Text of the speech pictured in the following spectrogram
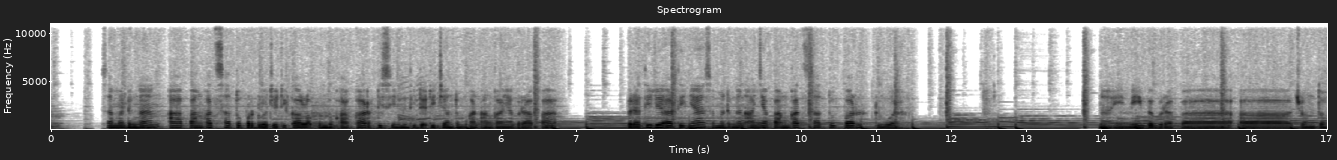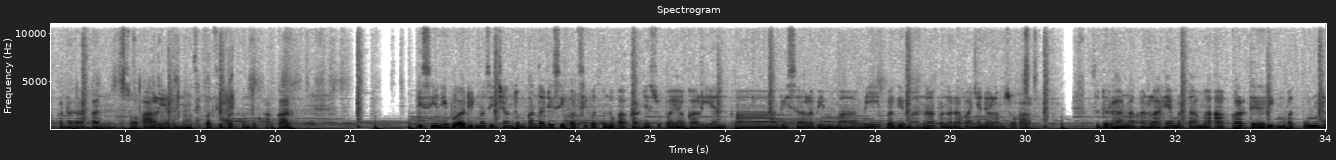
sama dengan A pangkat 1 per 2 jadi kalau bentuk akar di sini tidak dicantumkan angkanya berapa berarti dia artinya sama dengan A nya pangkat 1 per 2 nah ini beberapa uh, contoh penerapan soal ya tentang sifat-sifat bentuk akar. Di sini Bu Adin masih cantumkan tadi sifat-sifat bentuk akarnya supaya kalian uh, bisa lebih memahami bagaimana penerapannya dalam soal Sederhanakanlah yang pertama akar dari 48.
